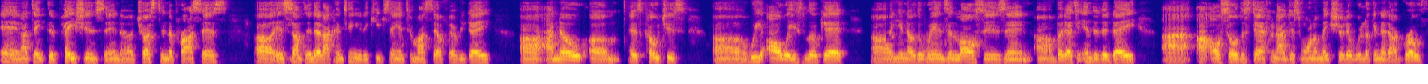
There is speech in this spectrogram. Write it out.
and I think the patience and uh, trust in the process uh, is something that I continue to keep saying to myself every day. Uh, I know um, as coaches, we always look at you know the wins and losses, and but at the end of the day, uh, I also, the staff and I just want to make sure that we're looking at our growth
